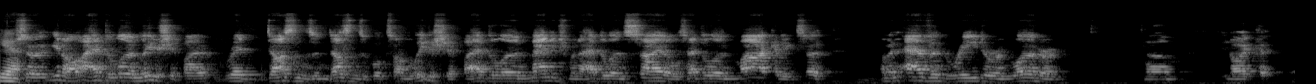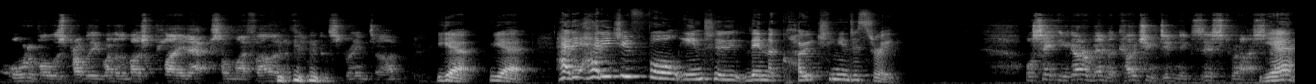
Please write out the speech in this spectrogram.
Yeah. So, you know, I had to learn leadership. I read dozens and dozens of books on leadership. I had to learn management. I had to learn sales. I had to learn marketing. So I'm an avid reader and learner. Um, you know, I, Audible is probably one of the most played apps on my phone if you look at screen time. Yeah, yeah. How did, how did you fall into then the coaching industry? Well, see, you got to remember, coaching didn't exist when I started. Yeah.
